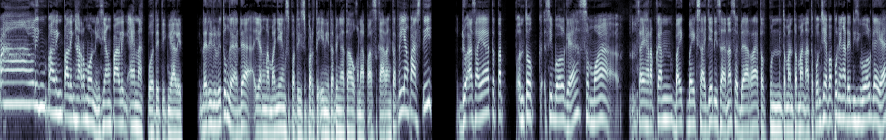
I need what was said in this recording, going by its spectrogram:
paling paling paling harmonis, yang paling enak buat ditinggalin. Dari dulu itu nggak ada yang namanya yang seperti seperti ini, tapi nggak tahu kenapa sekarang. Tapi yang pasti doa saya tetap untuk Sibolga semua saya harapkan baik-baik saja di sana saudara ataupun teman-teman ataupun siapa pun yang ada di Sibolga ya.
